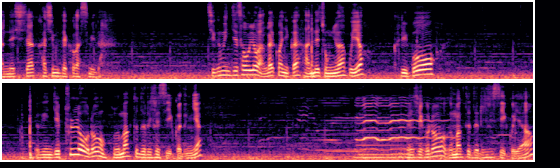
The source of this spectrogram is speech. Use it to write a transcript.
안내 시작하시면 될 것 같습니다. 지금 이제 서울역 안 갈 거니까 안내 종료하고요. 그리고 여기 이제 플로우로 음악도 들으실 수 있거든요. 이런 식으로 음악도 들으실 수 있고요.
